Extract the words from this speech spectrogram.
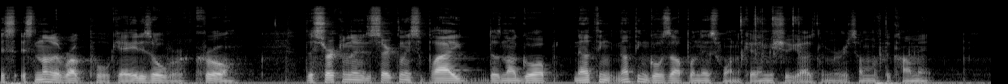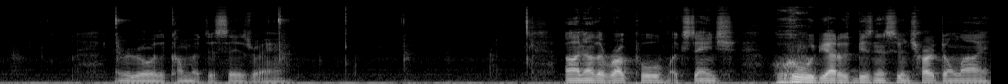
It's it's not a rug pull. Okay, it is over. CRO. The circulating the circulating supply does not go up. Nothing nothing goes up on this one. Okay, let me show you guys. Let me read some of the comment. Let me read what the comment that says right here. Another rug pull exchange. Who would be out of business soon? Chart don't lie.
